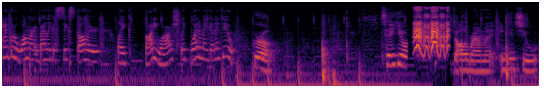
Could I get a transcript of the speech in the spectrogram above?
can't go to Walmart and buy like a six dollar like body wash. Like what am I gonna do? girl, take your Dollarama and get you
